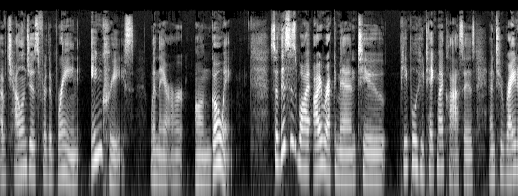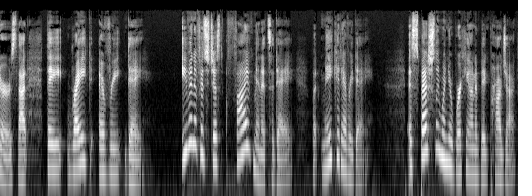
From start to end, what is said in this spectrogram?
of challenges for the brain increase when they are ongoing. So, this is why I recommend to people who take my classes and to writers that they write every day even if it's just five minutes a day, but make it every day. Especially when you're working on a big project.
